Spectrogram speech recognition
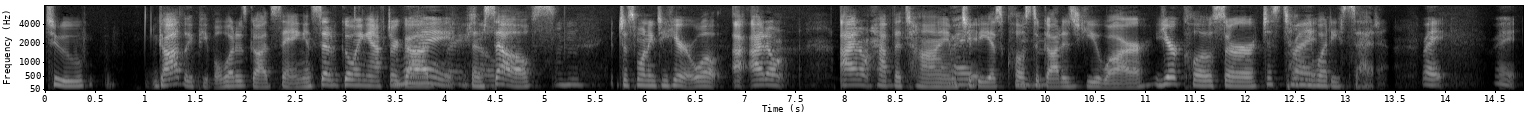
to godly people, "What is God saying?" Instead of going after God Right. themselves, just wanting to hear. Well, I, I don't. I don't have the time to Right. Mm-hmm. be as close to God as you are. You're closer. Just tell me what he said. Right. Right.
